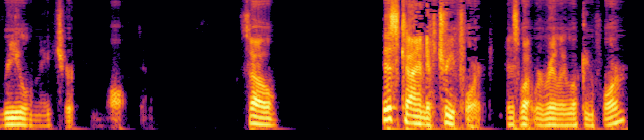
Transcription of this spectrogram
real nature involved in it. So this kind of tree fort is what we're really looking for.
